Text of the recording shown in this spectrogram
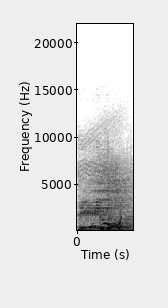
Diego!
